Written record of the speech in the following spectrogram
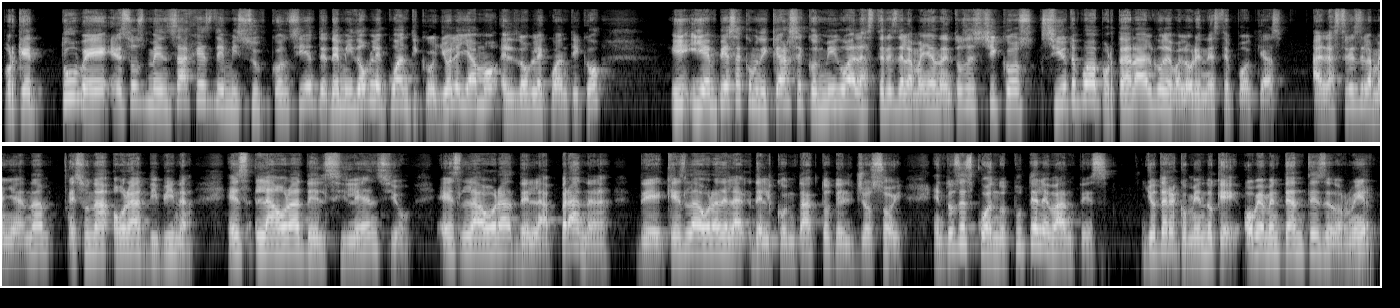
porque tuve esos mensajes de mi subconsciente, de mi doble cuántico. Yo le llamo el doble cuántico. Y, y, empieza a comunicarse conmigo a las 3 de la mañana. Entonces, chicos, si yo te puedo aportar algo de valor en este podcast, a las 3 de la mañana es una hora divina, es la hora del silencio, es la hora de la prana, de que es la hora de del contacto del yo soy. Entonces, cuando tú te levantes, yo te recomiendo que, obviamente, antes de dormir,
